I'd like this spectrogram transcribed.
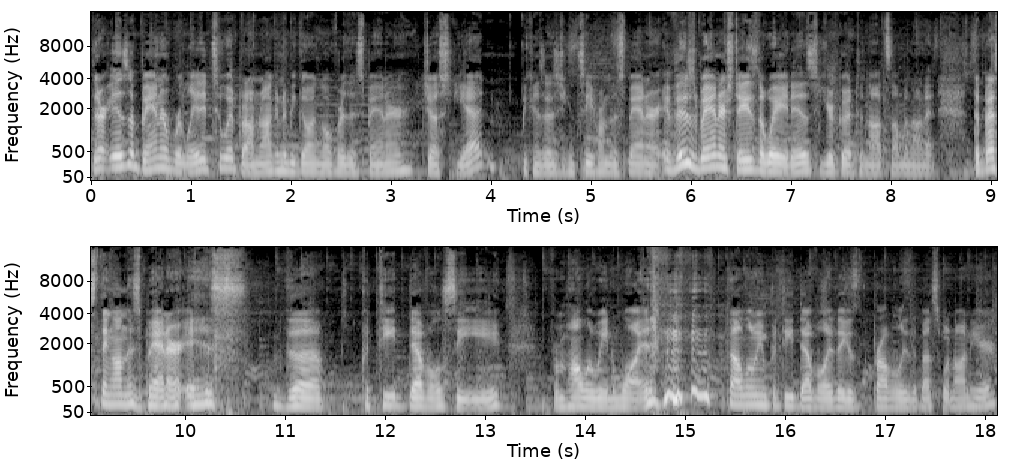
There is a banner related to it, but I'm not going to be going over this banner just yet because as you can see from this banner, if this banner stays the way it is, you're good to not summon on it. The best thing on this banner is the Petite Devil CE from Halloween 1. Halloween Petite Devil, I think, is probably the best one on here.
